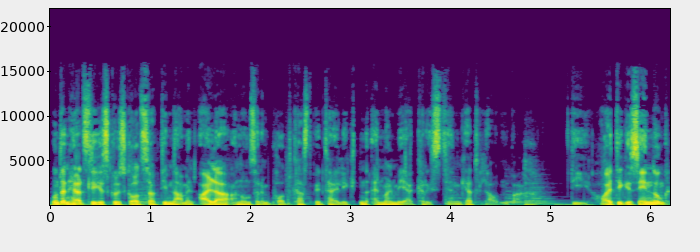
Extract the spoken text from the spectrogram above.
und ein herzliches Grüß Gott sagt im Namen aller an unserem Podcast Beteiligten einmal mehr Christian Gerd Laudenbach. Die heutige Sendung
